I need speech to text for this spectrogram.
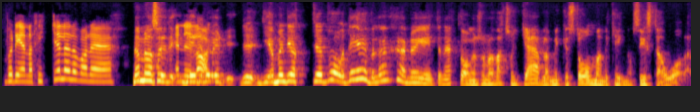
var det en artikel eller var det Nej, men alltså, en ny det, lag? Det, ja, men det, det, var, det är väl den här nya internetlagen som har varit så jävla mycket stormande kring de sista åren.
